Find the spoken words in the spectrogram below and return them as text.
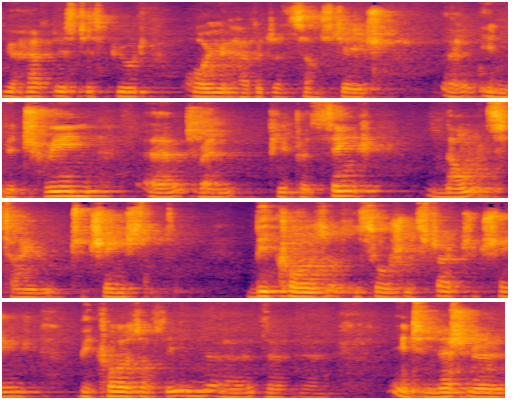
you have this dispute, or you have it at some stage uh, in between uh, when people think now it's time to change something because of the social structure change, because of the, uh, the, the international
